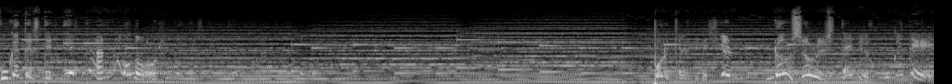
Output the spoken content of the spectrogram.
Juguetes de Dirt and Others. Porque la diversión no solo está en el juguete.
